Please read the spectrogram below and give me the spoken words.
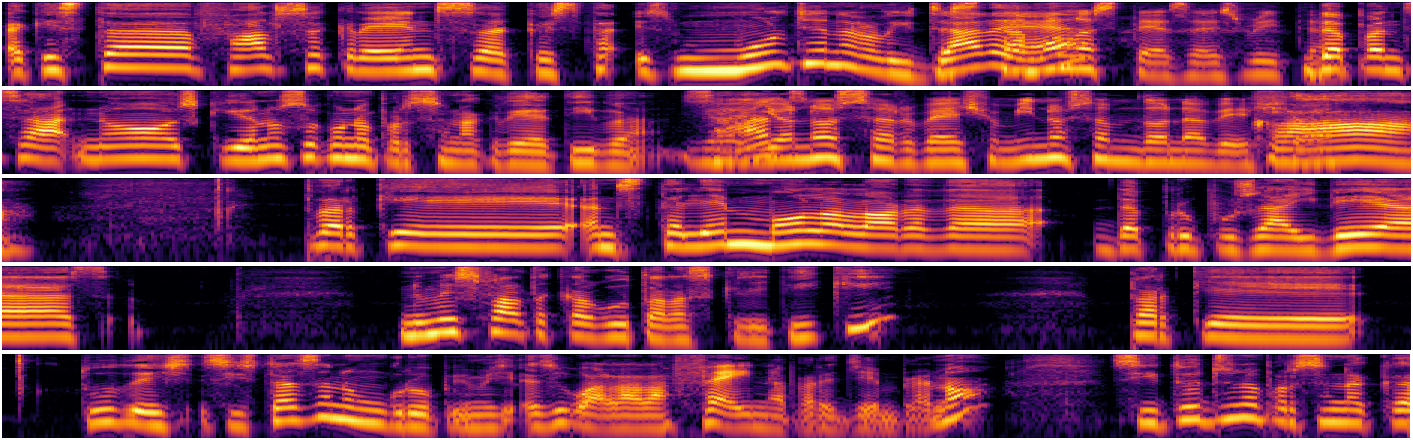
aquesta falsa creença que està, és molt generalitzada, Està eh? molt estesa, és veritat. de pensar, no, és que jo no sóc una persona creativa, jo, saps? jo no serveixo, a mi no se'm dona bé això. Clar, perquè ens tallem molt a l'hora de, de proposar idees. Només falta que algú te les critiqui, perquè tu deix... si estàs en un grup, és igual, a la feina, per exemple, no? Si tu ets una persona que,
